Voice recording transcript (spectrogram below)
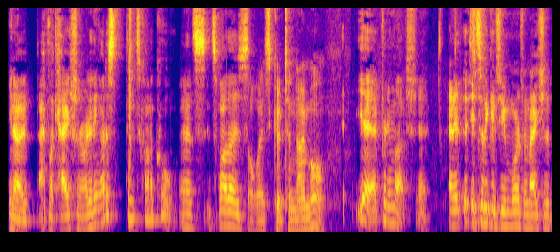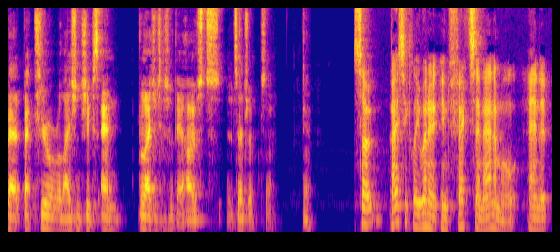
you know application or anything. I just think it's kind of cool, and it's it's one of those. Always good to know more. Yeah, pretty much. Yeah, and it, it sort of gives you more information about bacterial relationships and relationships with their hosts, etc. So. Yeah. So basically, when it infects an animal and it,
